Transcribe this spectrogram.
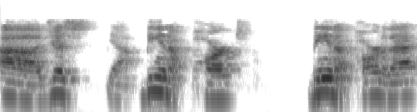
uh, just, yeah, being a part, being a part of that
